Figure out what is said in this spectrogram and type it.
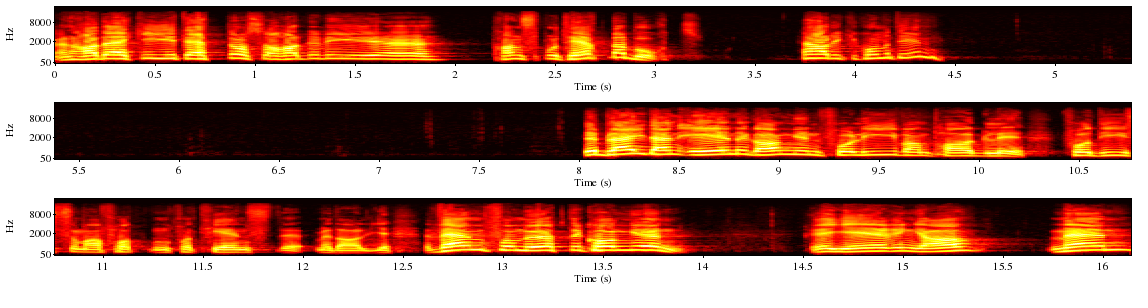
Men hadde jeg ikke gitt etter, så hadde de eh, transportert meg bort. Jeg hadde ikke kommet inn. Det ble den ene gangen for liv, antagelig, for de som har fått en fortjenestemedalje. Hvem får møte kongen? Regjering, ja. Men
